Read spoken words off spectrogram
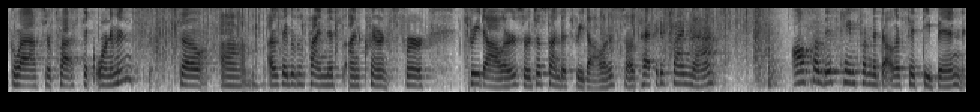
glass or plastic ornaments. So um, I was able to find this on clearance for $3 or just under $3. So I was happy to find that. also, this came from the $1.50 bin,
